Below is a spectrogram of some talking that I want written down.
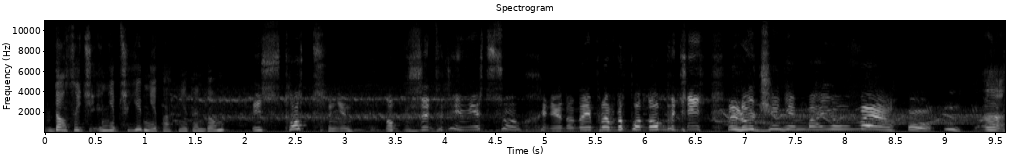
Dosyć nieprzyjemnie pachnie ten dom. Istotnie, obrzydliwie cuchnie. No najprawdopodobniej ludzie nie mają węchu. E,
